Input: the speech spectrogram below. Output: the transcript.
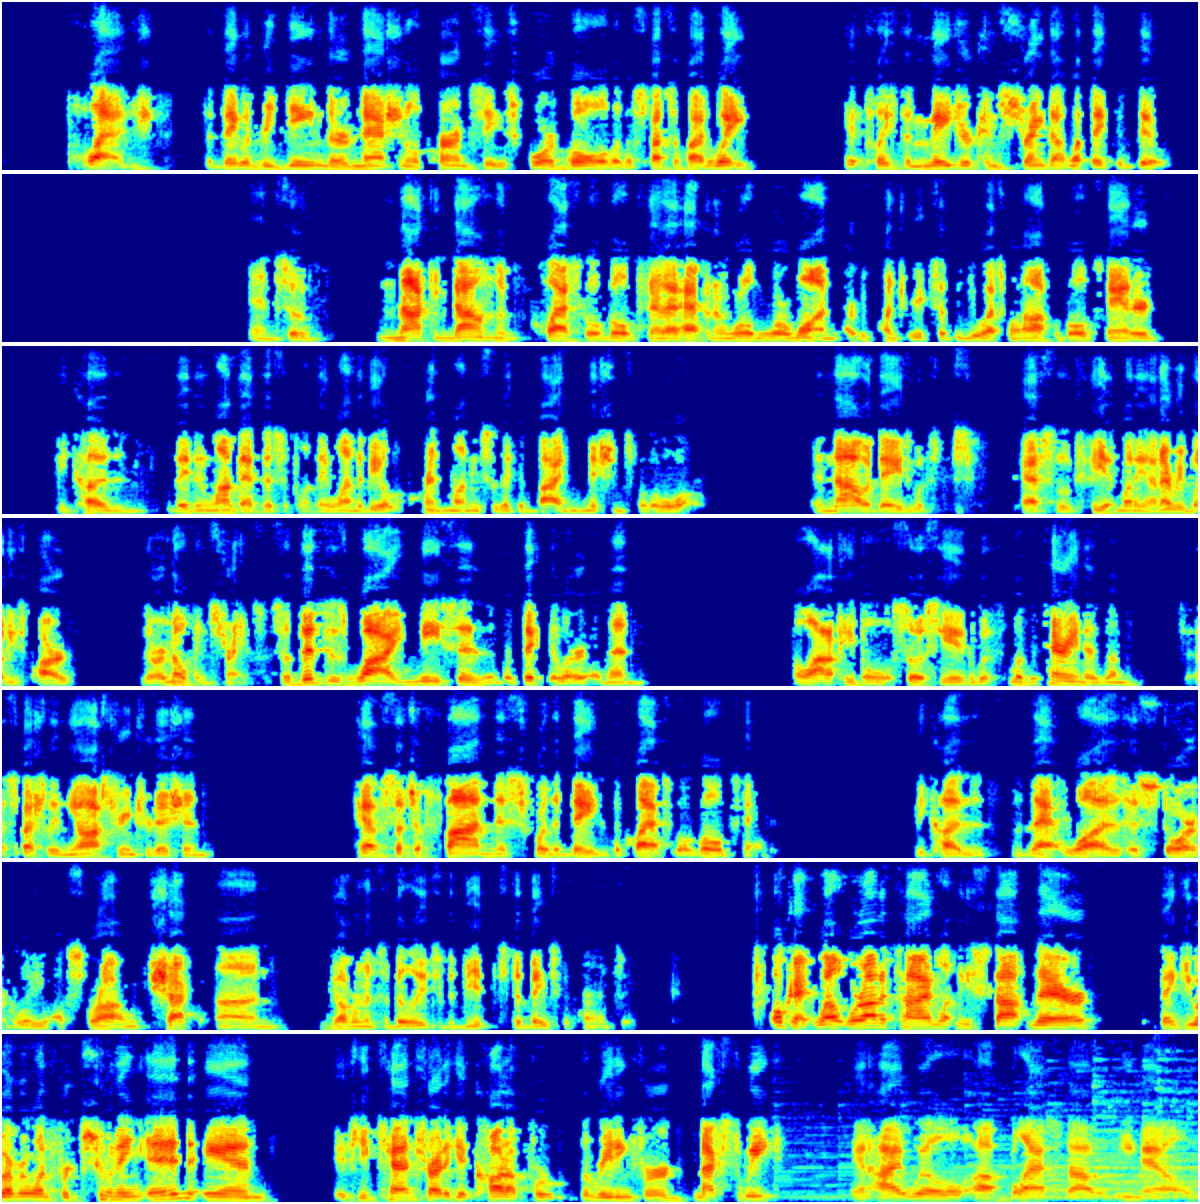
pledge that they would redeem their national currencies for gold of a specified weight, it placed a major constraint on what they could do. And so knocking down the classical gold standard that happened in World War One, every country except the U.S. went off the gold standard because they didn't want that discipline. They wanted to be able to print money so they could buy munitions for the war. And nowadays, with absolute fiat money on everybody's part, there are no constraints. So this is why Mises in particular, and then a lot of people associated with libertarianism, especially in the Austrian tradition, have such a fondness for the days of the classical gold standard because that was historically a strong check on government's ability to, debase, the currency. Okay, well, we're out of time. Let me stop there. Thank you, everyone, for tuning in. And if you can, try to get caught up for the reading for next week. And I will uh, blast out an email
